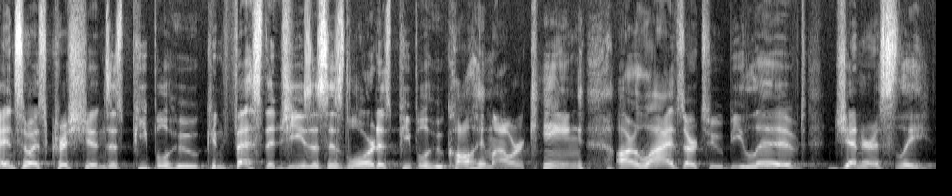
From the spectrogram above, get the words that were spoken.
And so, as Christians, as people who confess that Jesus is Lord, as people who call him our King, our lives are to be lived generously.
